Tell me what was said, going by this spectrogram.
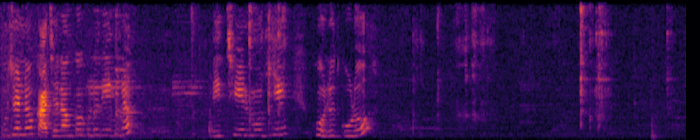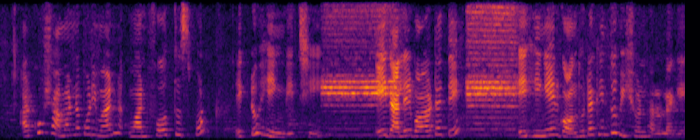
কুচানো কাঁচা লঙ্কাগুলো দিয়ে দিলাম। দিচ্ছি এর মধ্যে হলুদ গুঁড়ো। আর খুব সামান্য পরিমাণ ওয়ান ফোর্থ স্পুন একটু হিং দিচ্ছি। এই ডালের বড়াটাতে এই হিঙের গন্ধটা কিন্তু ভীষণ ভালো লাগে।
